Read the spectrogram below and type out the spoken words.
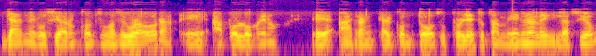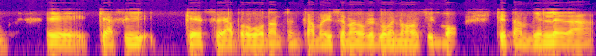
ya negociaron con sus aseguradoras eh, a por lo menos eh, arrancar con todos sus proyectos. También una legislación eh, que así que se aprobó tanto en Cámara y Senado que el gobernador firmó, que también le da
